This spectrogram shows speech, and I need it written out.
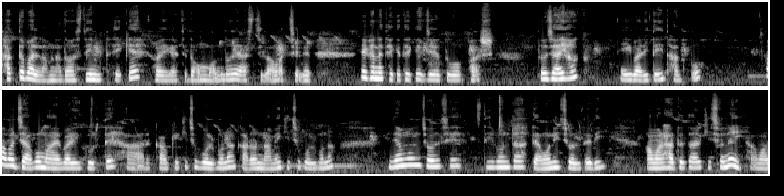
থাকতে পারলাম না, দশ দিন থেকে হয়ে গেছে, দম বন্ধ হয়ে আসছিল আমার ছেলের। এখানে থেকে থেকে যেহেতু অভ্যাস। তো যাই হোক, এই বাড়িতেই থাকব। আবার যাব মায়ের বাড়ি ঘুরতে, আর কাউকে কিছু বলব না, কারোর নামে কিছু বলব না। যেমন চলছে, জীবনটা তেমনই চলতে দিই। আমার হাতে তো আর কিছু নেই, আমার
